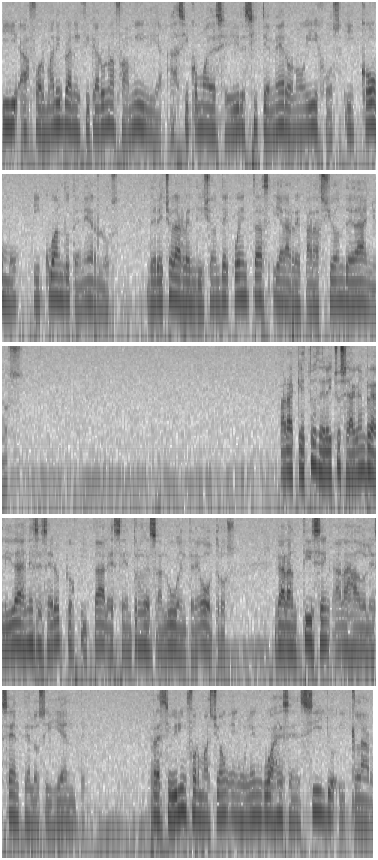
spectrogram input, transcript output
y a formar y planificar una familia, así como a decidir si tener o no hijos y cómo y cuándo tenerlos, derecho a la rendición de cuentas y a la reparación de daños. Para que estos derechos se hagan realidad es necesario que hospitales, centros de salud, entre otros, garanticen a las adolescentes lo siguiente recibir información en un lenguaje sencillo y claro,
